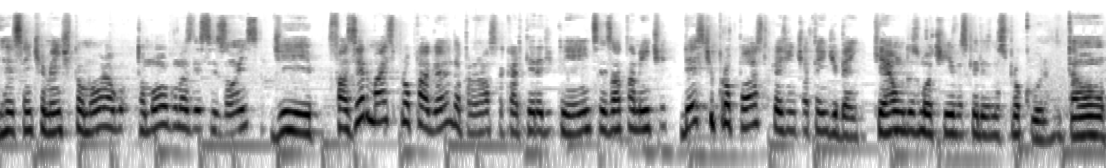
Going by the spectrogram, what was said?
recentemente tomou, tomou algumas decisões de fazer mais propaganda para nossa carteira de clientes exatamente deste propósito que a gente atende bem, que é um dos motivos que eles nos procuram. Então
